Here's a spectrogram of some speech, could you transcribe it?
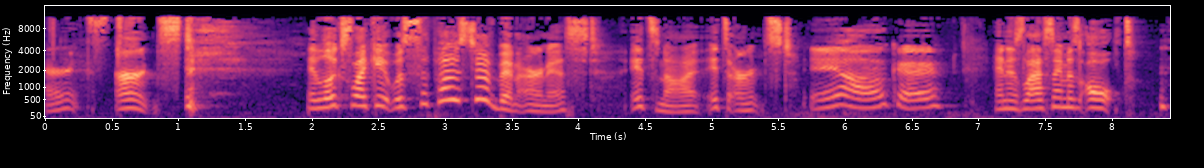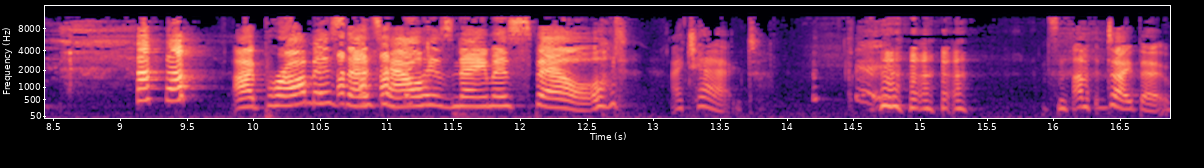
Ernst. Ernst. It looks like it was supposed to have been Ernest. It's not. It's Ernst. Yeah, okay. And his last name is Alt. I promise that's how his name is spelled. I checked. it's not a typo.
